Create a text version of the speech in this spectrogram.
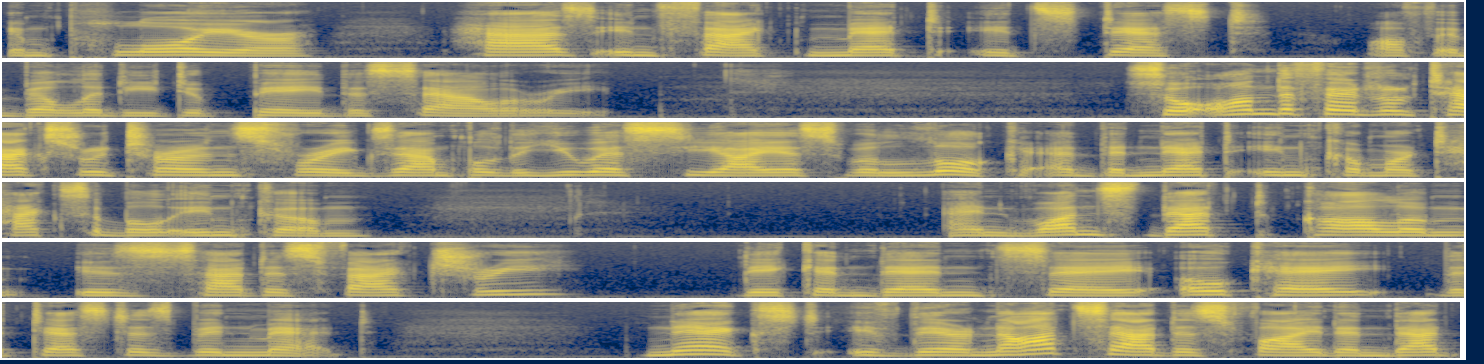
employer has in fact met its test of ability to pay the salary. So, on the federal tax returns, for example, the USCIS will look at the net income or taxable income. And once that column is satisfactory, they can then say, okay, the test has been met. Next, if they're not satisfied and that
